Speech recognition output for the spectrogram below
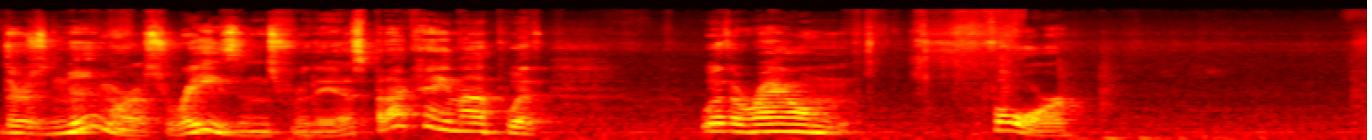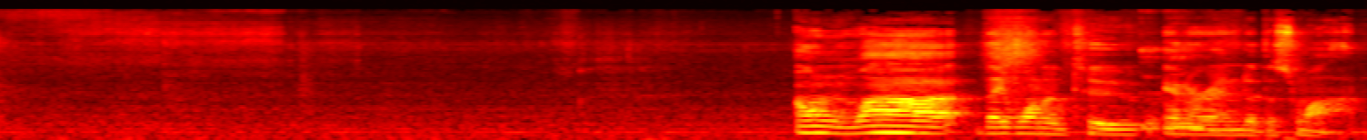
there's numerous reasons for this, but I came up with with around four. On why they wanted to enter into the swine.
